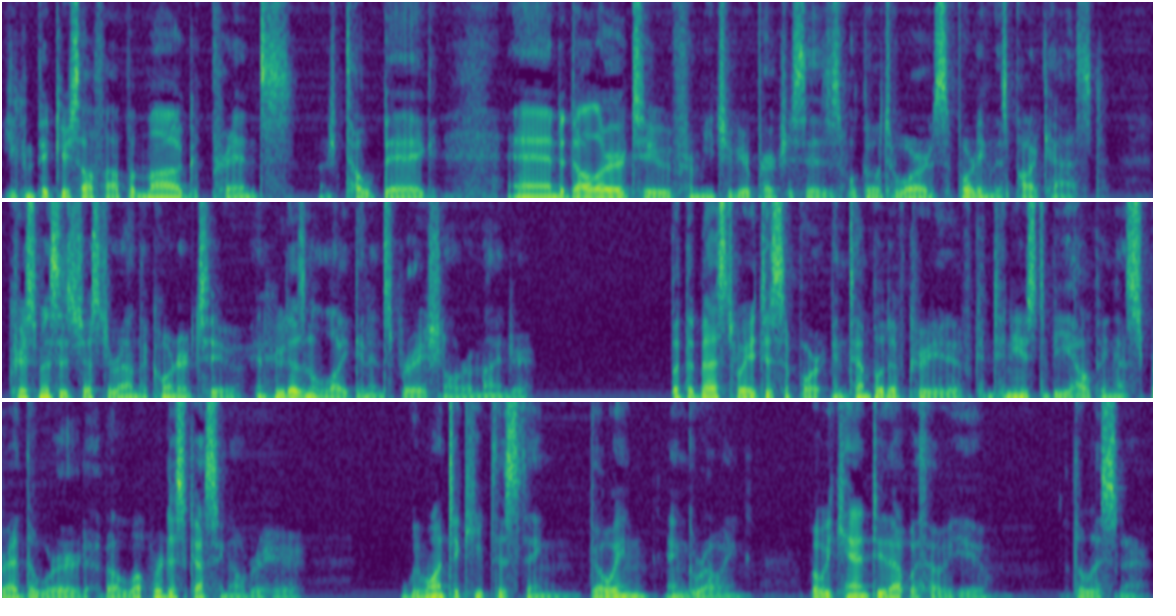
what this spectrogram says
You can pick yourself up a mug, print, or tote bag, and a dollar or two from each of your purchases will go towards supporting this podcast. Christmas is just around the corner, too, and who doesn't like an inspirational reminder? But the best way to support Contemplative Creative continues to be helping us spread the word about what we're discussing over here. We want to keep this thing going and growing, but we can't do that without you, the listener.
